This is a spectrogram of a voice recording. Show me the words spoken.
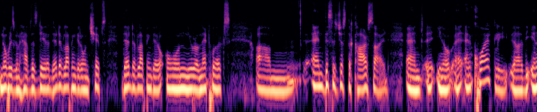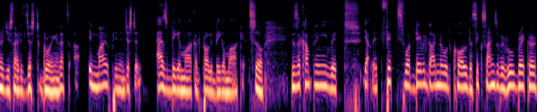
Nobody's going to have this data. They're developing their own chips. They're developing their own neural networks, um, and this is just the car side. And uh, you know, and, and quietly, uh, the energy side is just growing, and that's, uh, in my opinion, just an as big a market, probably bigger market. So. This is a company with, yeah, it fits what David Gardner would call the six signs of a rule breaker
